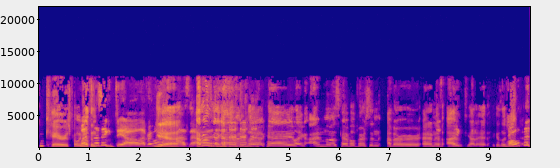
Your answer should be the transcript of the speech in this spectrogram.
who cares? Probably What's nothing. the big deal? Everyone Yeah. has that. Everyone's gonna like, okay, like I'm the most careful person ever, and if Just, I've like, got it, because I Roll the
